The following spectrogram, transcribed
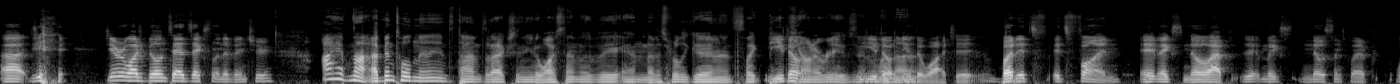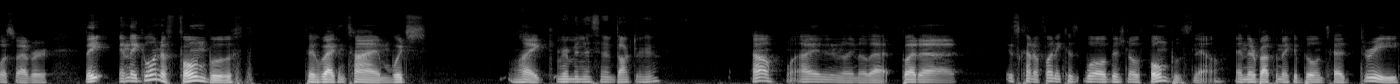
Uh, do, you, do you ever watch Bill and Ted's Excellent Adventure? I have not. I've been told millions of times that I actually need to watch that movie and that it's really good and it's like You don't- Keanu Reeves and You don't need to watch it, but it's it's fun. It makes no app, it makes no sense whatsoever. They and they go in a phone booth to go back in time, which like Reminiscent of Doctor Who. Oh, well, I didn't really know that, but uh, it's kind of funny because well, there's no phone booths now, and they're about to make a Bill and Ted three,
